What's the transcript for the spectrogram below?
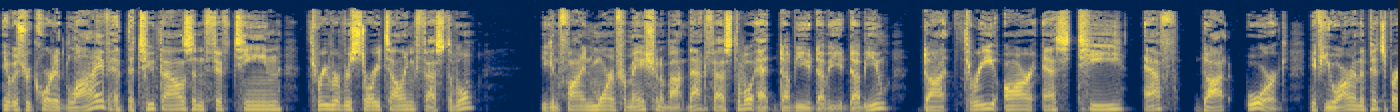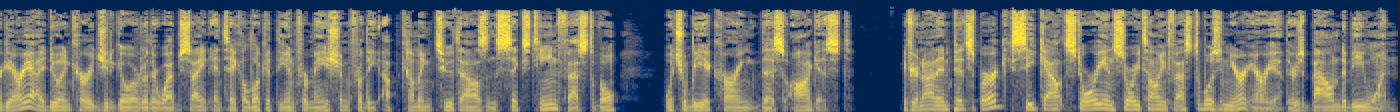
It was recorded live at the 2015 Three Rivers Storytelling Festival. You can find more information about that festival at www.3rstf.org. If you are in the Pittsburgh area, I do encourage you to go over to their website and take a look at the information for the upcoming 2016 festival, which will be occurring this August. If you're not in Pittsburgh, seek out story and storytelling festivals in your area. There's bound to be one.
